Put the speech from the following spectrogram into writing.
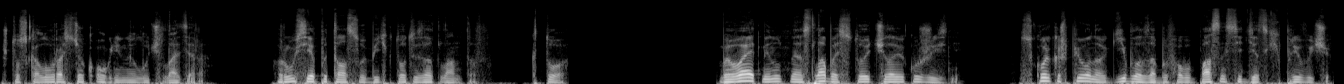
что скалу растек огненный луч лазера. Русия пытался убить кто-то из атлантов. Кто? Бывает, минутная слабость стоит человеку жизни. Сколько шпионов гибло, забыв об опасности детских привычек.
